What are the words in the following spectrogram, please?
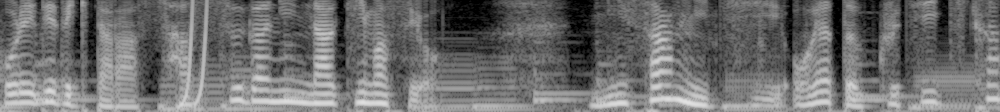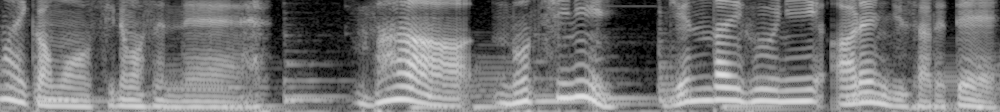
これ出てきたらさすがに泣きますよ。2、3日親と口聞かないかもしれませんね。まあ、後に現代風にアレンジされて、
